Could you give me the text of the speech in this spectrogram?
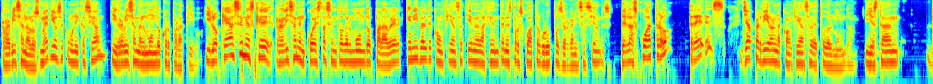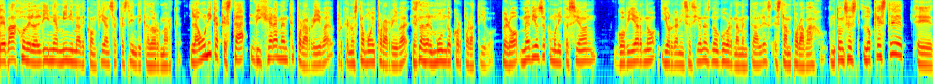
revisan a los medios de comunicación y revisan al mundo corporativo. Y lo que hacen es que realizan encuestas en todo el mundo para ver qué nivel de confianza tiene la gente en estos cuatro grupos de organizaciones. De las cuatro, tres ya perdieron la confianza de todo el mundo y están debajo de la línea mínima de confianza que este indicador marca. La única que está ligeramente por arriba, porque no está muy por arriba, es la del mundo corporativo. Pero medios de comunicación, gobierno y organizaciones no gubernamentales están por abajo. Entonces, lo que este eh,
